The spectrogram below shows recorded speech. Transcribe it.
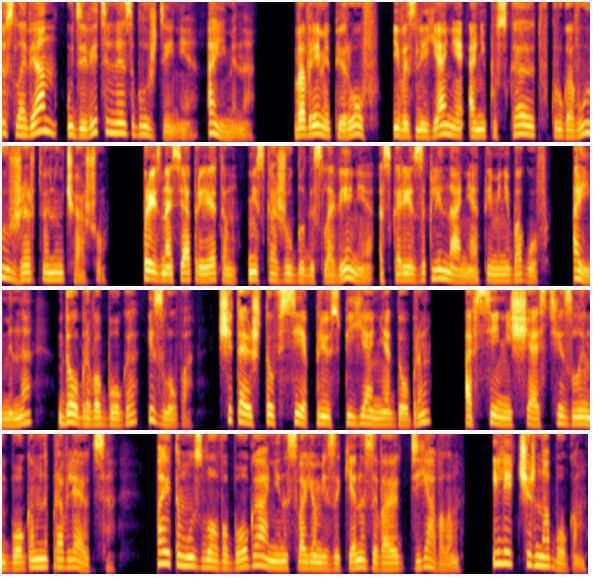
у славян удивительное заблуждение, а именно, во время перов и возлияния они пускают в круговую жертвенную чашу, произнося при этом «не скажу благословения», а скорее заклинание от имени богов, а именно доброго бога и злого, считая, что все преуспеяния добрым, а все несчастья злым богом направляются — Поэтому злого бога они на своем языке называют дьяволом или чернобогом,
